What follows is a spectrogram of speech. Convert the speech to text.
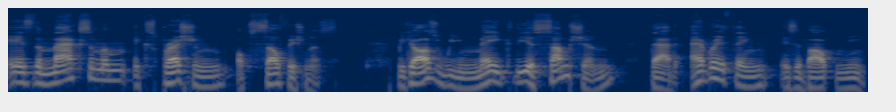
is the maximum expression of selfishness because we make the assumption that everything is about me.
